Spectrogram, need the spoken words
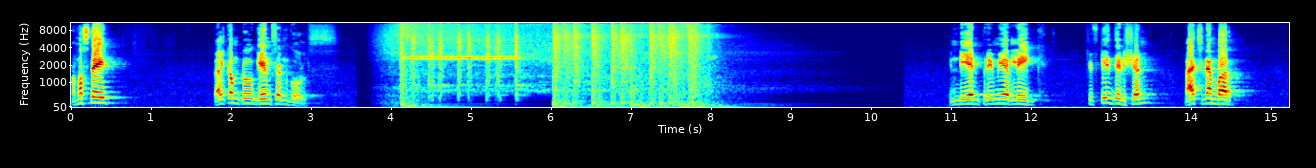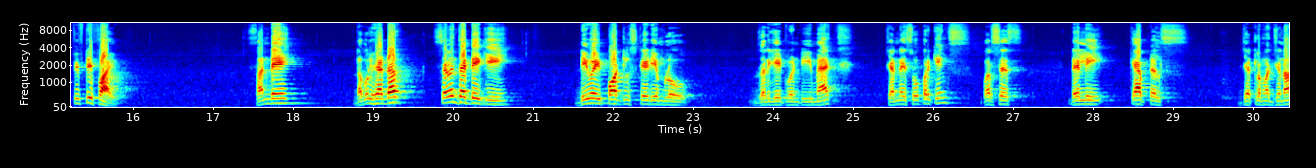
నమస్తే. Welcome to games and goals Indian Premier League fifteenth edition match number fifty five Sunday double header seven థర్టీకి DY Patil స్టేడియంలో జరిగేటువంటి ఈ match Chennai super kings versus Delhi capitals జట్ల మధ్యన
